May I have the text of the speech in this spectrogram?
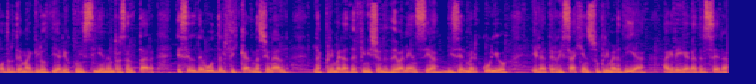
Otro tema que los diarios coinciden en resaltar es el debut del fiscal nacional, las primeras definiciones de Valencia, dice el Mercurio, el aterrizaje en su primer día, agrega la tercera.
